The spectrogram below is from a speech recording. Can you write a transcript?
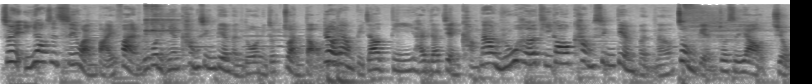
所以一样是吃一碗白饭，如果里面抗性淀粉多，你就赚到，热量比较低，还比较健康。那如何提高抗性淀粉呢？重点就是要久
